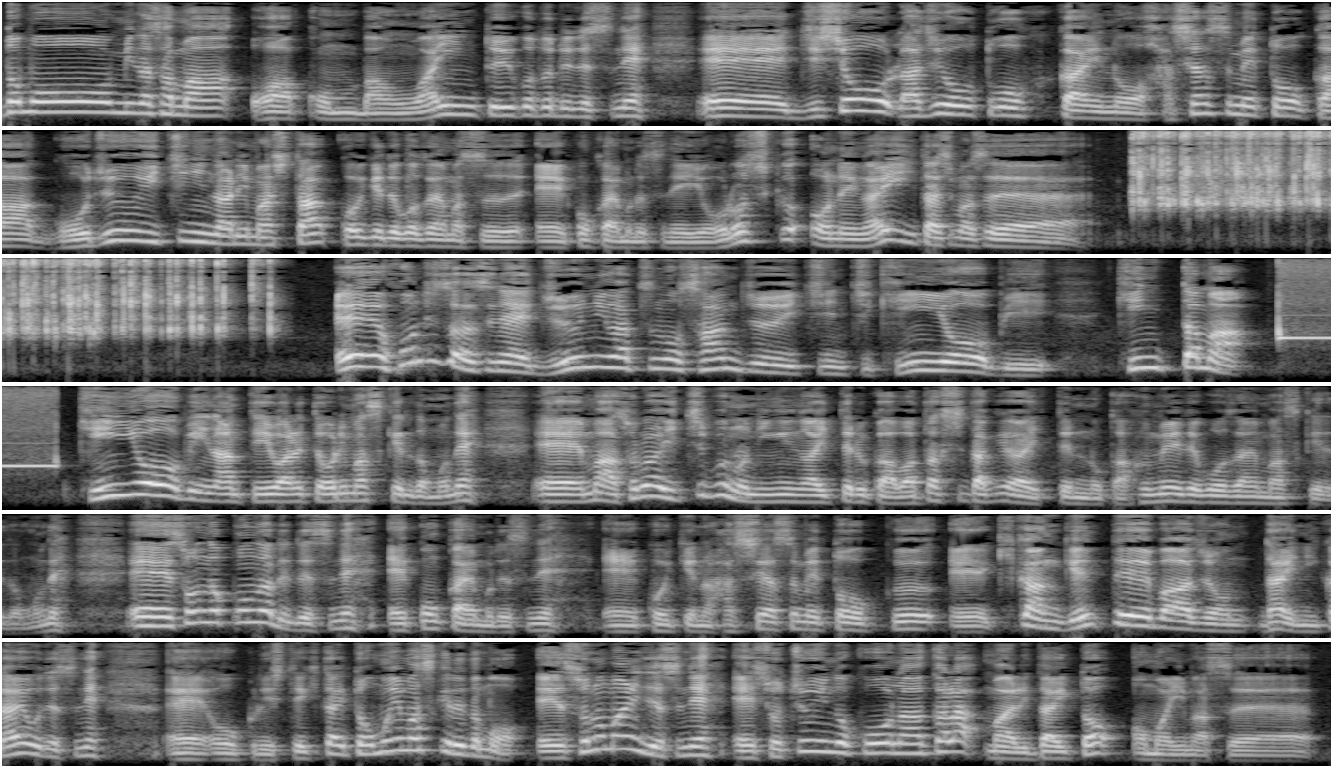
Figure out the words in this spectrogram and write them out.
どうも、皆様、おはこんばんワインということでですね、えー、自称ラジオトーク会の橋休め10日51になりました、小池でございます。えー、今回もですね、よろしくお願いいたします。えー、本日はですね、12月の31日金曜日、金玉金曜日なんて言われておりますけれどもね、えー、まあそれは一部の人間が言ってるか、私だけが言ってるのか不明でございますけれどもね、えー、そんなこんなでですね、えー、今回もですね、えー、小池の箸休めトーク、えー、期間限定バージョン第2回をですね、えー、お送りしていきたいと思いますけれども、えー、その前にですね、えー、初注意のコーナーから参りたいと思います。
